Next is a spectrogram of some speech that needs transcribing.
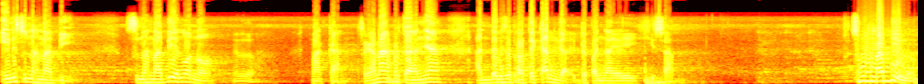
ini sunnah Nabi. Sunnah Nabi yang ngono, gitu. Makan. Sekarang pertanyaannya, Anda bisa praktekkan nggak depannya Yai Hisam? Sunnah Nabi loh.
